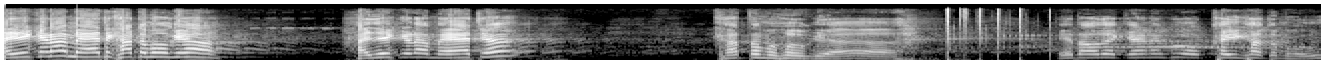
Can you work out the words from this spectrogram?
ਹਜੇ ਕਿਹੜਾ ਮੈਚ ਖਤਮ ਹੋ ਗਿਆ? ਹਜੇ ਕਿਹੜਾ ਮੈਚ ਖਤਮ ਹੋ ਗਿਆ? ਇਹ ਤਾਂ ਉਹਦੇ ਕਹਿਣ ਨੂੰ ਔਖਾ ਹੀ ਖਤਮ ਹੋਊ।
